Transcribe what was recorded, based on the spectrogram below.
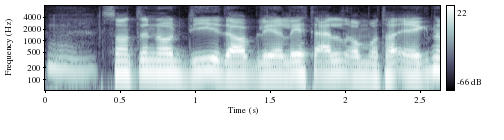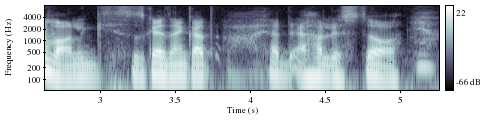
Mm. Sånn at når de da blir litt eldre og må ta egne valg, så skal jeg tenke at ah, jeg, jeg har lyst til å ja.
